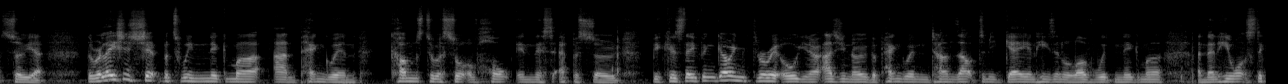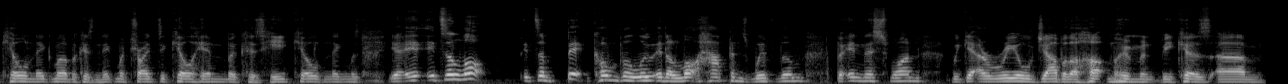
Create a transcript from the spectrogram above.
So yeah, the relationship between Nigma and Penguin comes to a sort of halt in this episode because they've been going through it all. You know, as you know, the penguin turns out to be gay and he's in love with Nigma, and then he wants to kill Nigma because Nigma tried to kill him because he killed Nigma's. Yeah, it, it's a lot. It's a bit convoluted. A lot happens with them, but in this one, we get a real Jabba the Hutt moment because um,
